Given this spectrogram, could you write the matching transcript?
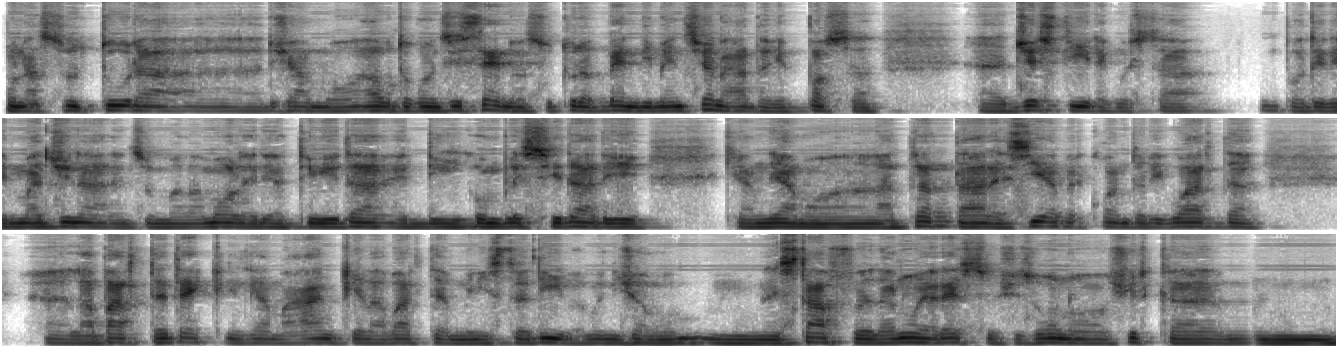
una struttura diciamo autoconsistente, una struttura ben dimensionata che possa eh, gestire questa potete immaginare insomma, la mole di attività e di complessità di, che andiamo a, trattare sia per quanto riguarda eh, la parte tecnica ma anche la parte amministrativa. Quindi diciamo, in staff da noi adesso ci sono circa mh,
